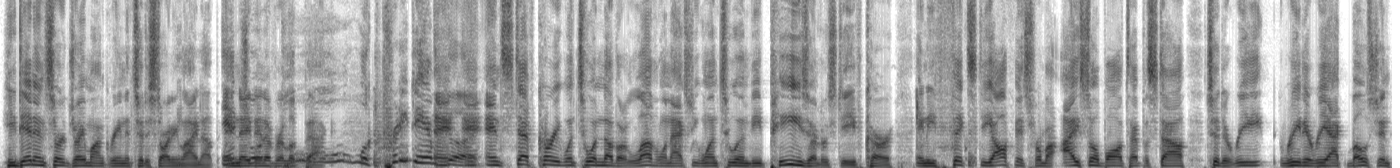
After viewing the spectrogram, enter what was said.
He did insert Draymond Green into the starting lineup, and, And they Jordan never looked back. Poole looked pretty damn And, good. and, and Steph Curry went to another level and actually won two MVPs under Steve Kerr. And he fixed the offense from an ISO ball type of style to the read, read and react motion.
